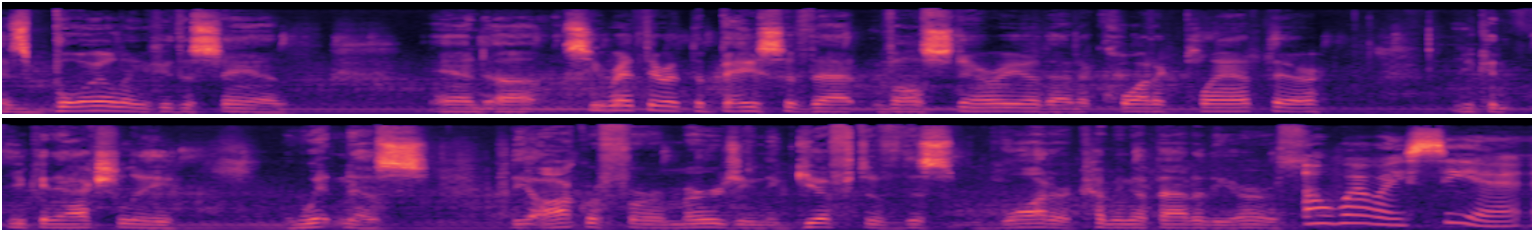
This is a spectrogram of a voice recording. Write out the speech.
It's boiling through the sand. And uh, see right there at the base of that Vallisneria, that aquatic plant there, you can you can actually witness the aquifer emerging, the gift of this water coming up out of the earth. Oh wow, I see it.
